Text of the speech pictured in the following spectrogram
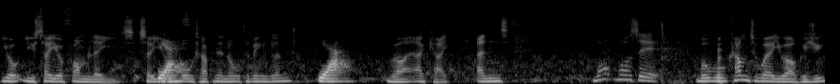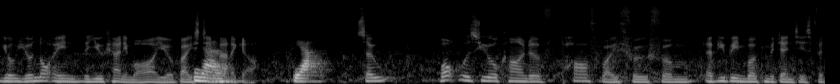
you you say you're from Leeds, so you Yes. were brought up in the north of England. Yeah. Right. Okay. And what was it? Well, we'll come to where you are because you, you're you're not in the UK anymore, are you? You're based No. in Malaga. Yeah. So, what was your kind of pathway through from? Have you been working with dentists for,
